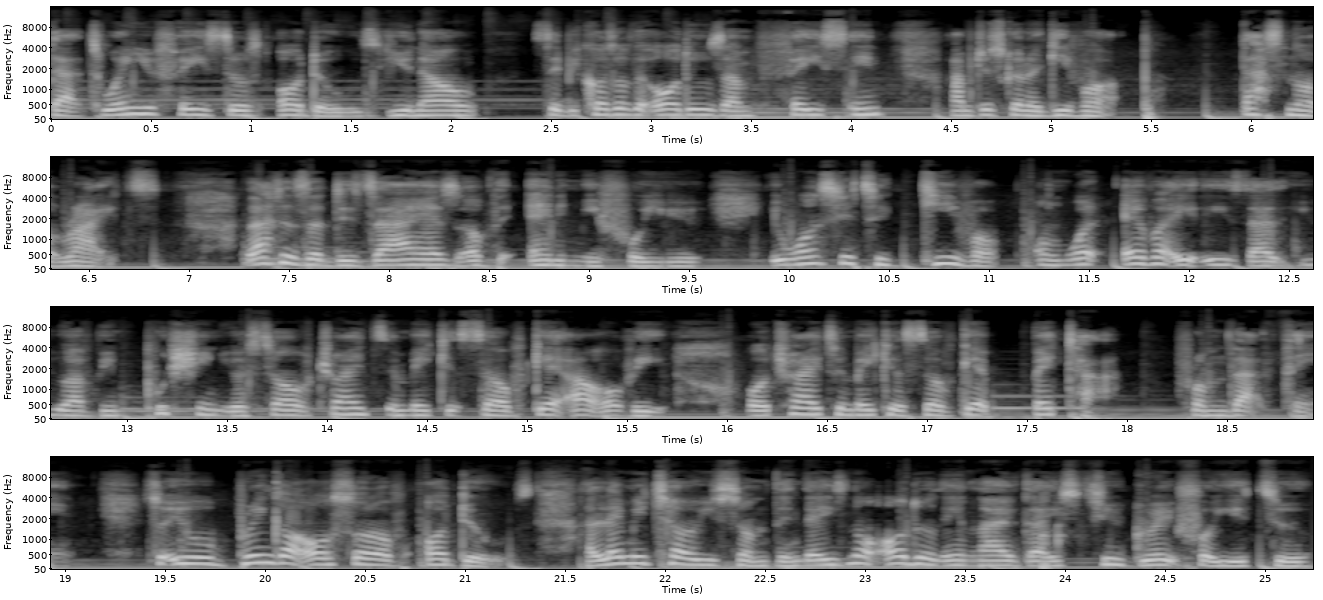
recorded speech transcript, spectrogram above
that when you face those hurdles, you now say because of the hurdles I'm facing, I'm just gonna give up. That's not right. That is the desires of the enemy for you. He wants you to give up on whatever it is that you have been pushing yourself, trying to make yourself get out of it, or try to make yourself get better from that thing. So it will bring out all sort of hurdles. And let me tell you something: there is no hurdle in life that is too great for you to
